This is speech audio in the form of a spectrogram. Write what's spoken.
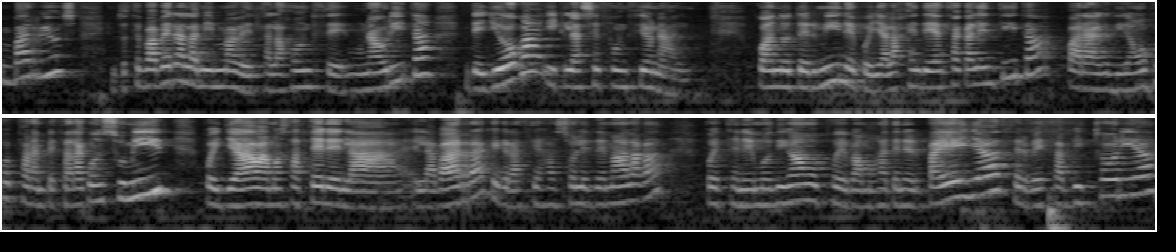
Barrios, entonces va a haber a la misma vez, a las 11, una horita de yoga y clase funcional. Cuando termine, pues ya la gente ya está calentita para, digamos, pues para empezar a consumir, pues ya vamos a hacer en la, barra, que gracias a Soles de Málaga, pues tenemos, digamos, pues vamos a tener paellas, cervezas Victoria,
